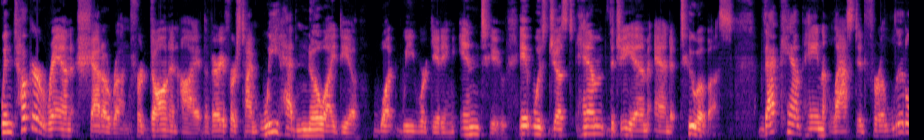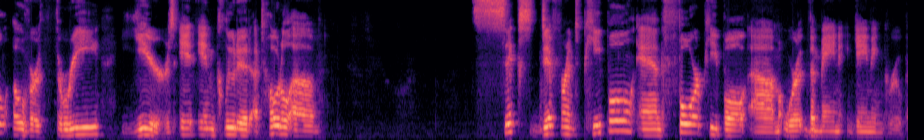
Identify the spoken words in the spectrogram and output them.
When Tucker ran Shadowrun for Dawn and I the very first time, we had no idea what we were getting into. It was just him, the GM, and two of us. That campaign lasted for a little over three years. It included a total of six different people, and four people um, were the main gaming group.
